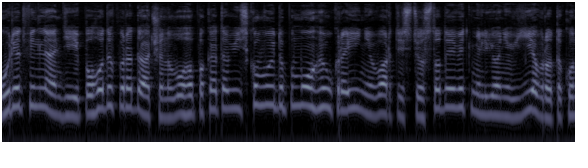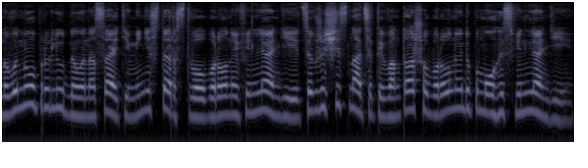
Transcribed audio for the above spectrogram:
Уряд Фінляндії погодив передачу нового пакета військової допомоги Україні вартістю 109 мільйонів євро. Таку новину оприлюднили на сайті Міністерства оборони Фінляндії. Це вже 16-й вантаж оборонної допомоги з Фінляндії.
